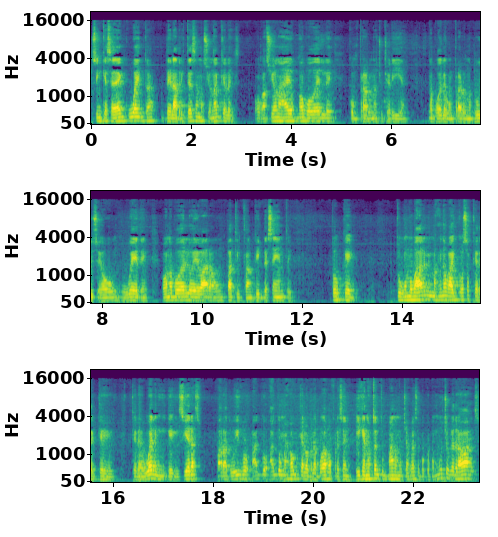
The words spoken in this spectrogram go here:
sin que se den cuenta de la tristeza emocional que les ocasiona a ellos no poderle comprar una chuchería, no poderle comprar unos dulces o un juguete, o no poderlo llevar a un parque infantil decente. Porque tú como padre me imagino que hay cosas que te, que, te duelen y que quisieras para tu hijo algo, algo mejor que lo que le puedas ofrecer y que no esté en tus manos muchas veces, porque por mucho que trabajes,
